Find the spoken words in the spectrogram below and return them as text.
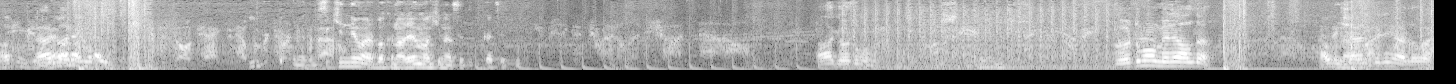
Abi ne Nerede adam? beklemedim. Skinli var bakın alev makinesi dikkat edin. Aa gördüm onu. Gördüm onu beni aldı. Abi. İşaretlediğim yerde var.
